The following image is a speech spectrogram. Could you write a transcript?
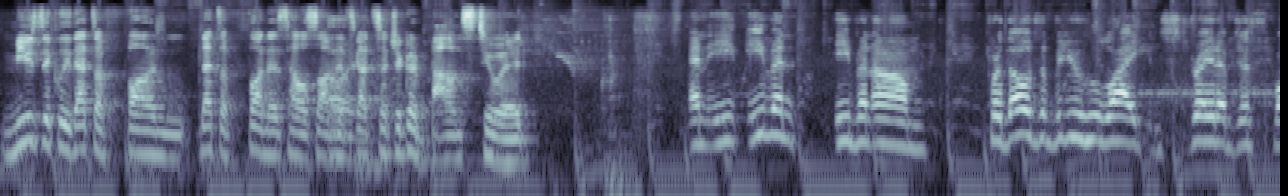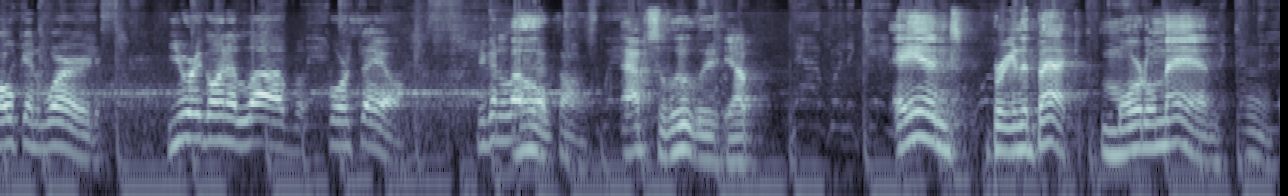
musically, that's a fun, that's a fun as hell song. Oh, it's yeah. got such a good bounce to it. and e- even even um for those of you who like straight up just spoken word you are going to love for sale you're going to love Oh. that song absolutely. Yep. And bringing it back, Mortal Man. Mm.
